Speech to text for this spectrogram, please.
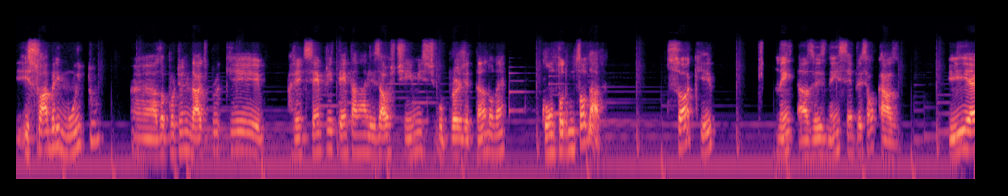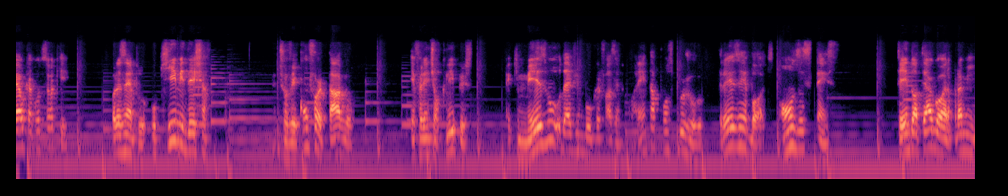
Isso abre muito uh, as oportunidades, porque a gente sempre tenta analisar os times, tipo, projetando, né? Com todo mundo saudável. Só que, nem, às vezes, nem sempre esse é o caso. E é o que aconteceu aqui. Por exemplo, o que me deixa, deixa eu ver, confortável referente ao Clippers é que mesmo o Devin Booker fazendo 40 pontos por jogo, 13 rebotes, 11 assistências, tendo até agora, para mim,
